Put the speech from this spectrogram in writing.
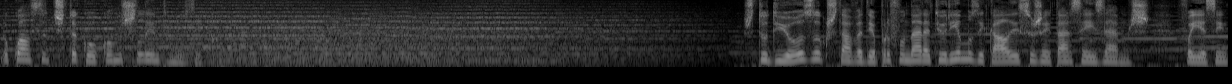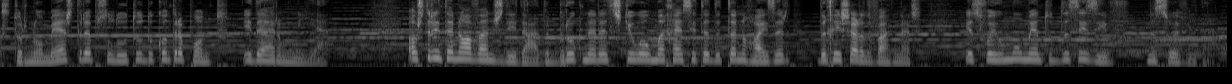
no qual se destacou como excelente músico. Estudioso, gostava de aprofundar a teoria musical e sujeitar-se a exames. Foi assim que se tornou mestre absoluto do contraponto e da harmonia. Aos 39 anos de idade, Bruckner assistiu a uma récita de Tannhäuser de Richard Wagner. Esse foi um momento decisivo na sua vida.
